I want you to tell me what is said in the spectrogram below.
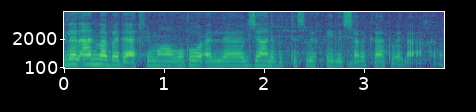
إلى الآن ما بدأت في موضوع ال- الجانب التسويقي للشركات وإلى آخره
